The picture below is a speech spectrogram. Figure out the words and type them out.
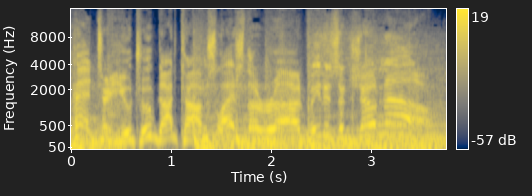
Head to youtube.com slash The Rod Pedersen Show now.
